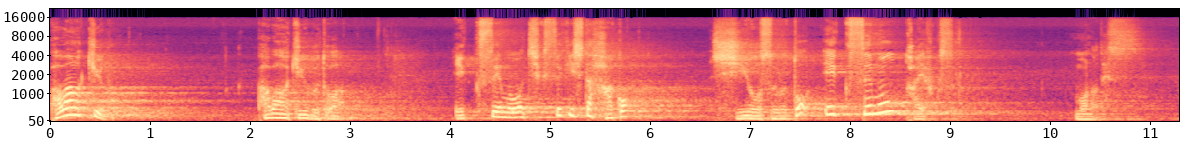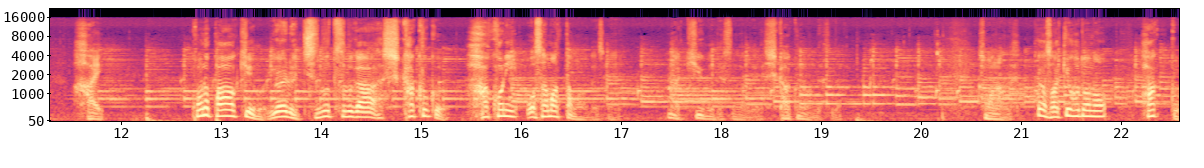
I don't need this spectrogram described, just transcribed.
パワーキューブ。パワーキューブとは XM を蓄積した箱。使用すると XM を回復するものです。はい。このパワーキューブいわゆる粒々が四角く箱に収まったものですね。まあキューブですので四角なんですが。そうなんです。だから先ほどのハック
